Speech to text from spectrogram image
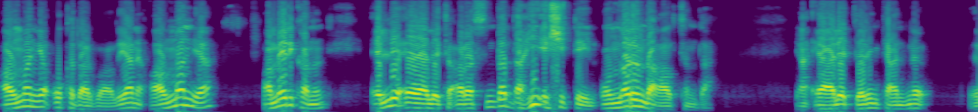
Almanya o kadar bağlı. Yani Almanya Amerika'nın 50 eyaleti arasında dahi eşit değil. Onların da altında. Yani eyaletlerin kendine e,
